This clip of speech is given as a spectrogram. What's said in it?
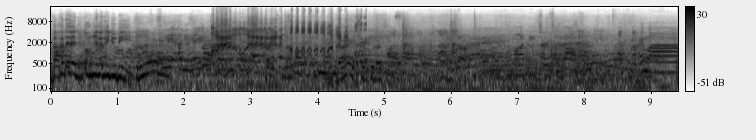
Bakit editor nilagay nyo dito? Dahil, circulation. Mga teachers. Hi, ma'am.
